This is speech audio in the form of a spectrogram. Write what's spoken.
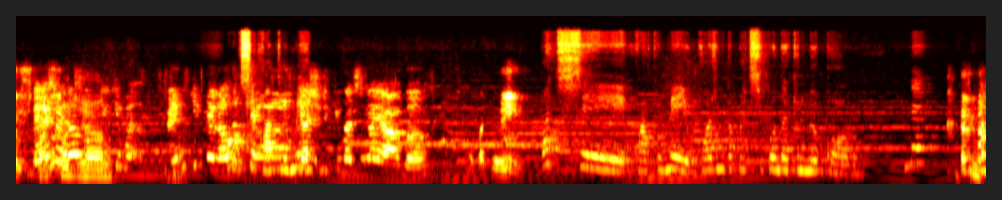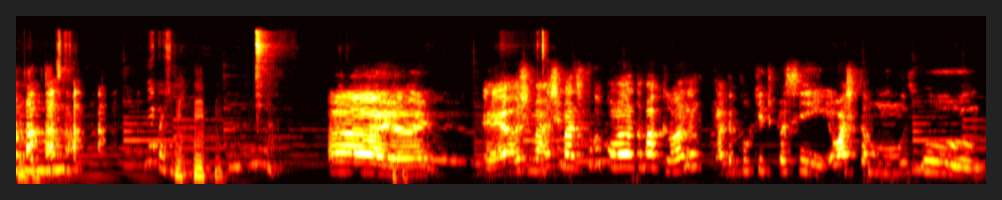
Justo, bem passou melhor de do ano. que, bem que melhor do Pode que ser quatro e o Kimetsu no Yaiba. Tá ruim. Pode ser 4,5? O Cosmo tá participando aqui no meu colo. Né? né, Cosmo? Ai, ai. É, o Shimatsu Shimatsu ficou com uma nota bacana, até porque, tipo assim, eu acho que tá muito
